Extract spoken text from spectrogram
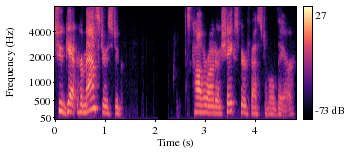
to get her master's degree. Colorado Shakespeare Festival there.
